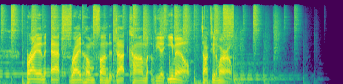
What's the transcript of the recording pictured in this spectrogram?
Brian at ridehomefund.com via email. Talk to you tomorrow.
